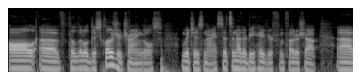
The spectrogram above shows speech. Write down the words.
all of the little disclosure triangles, which is nice. That's another behavior from Photoshop. Uh,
